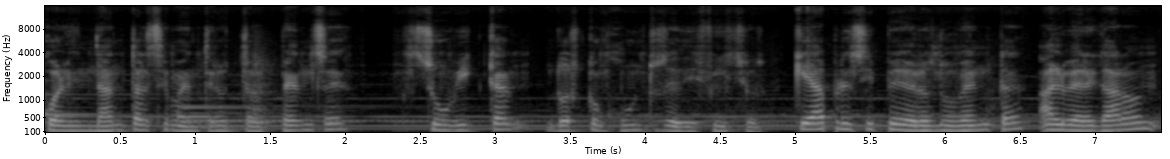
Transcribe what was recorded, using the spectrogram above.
colindante al cementerio talpense, se ubican dos conjuntos de edificios que a principios de los 90 albergaron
